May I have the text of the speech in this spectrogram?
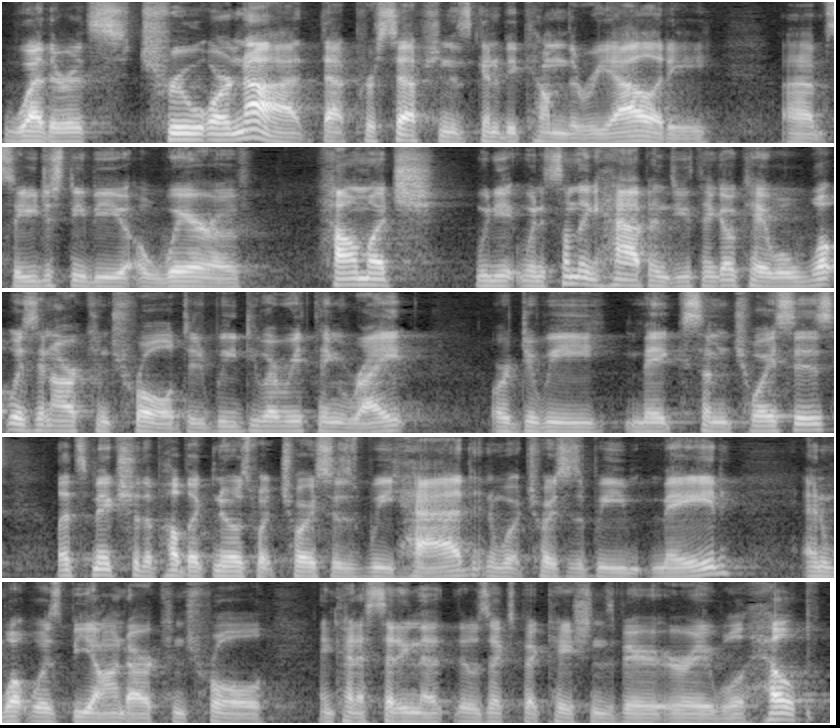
Whether it's true or not, that perception is going to become the reality. Um, so you just need to be aware of how much, when, you, when something happens, you think, okay, well, what was in our control? Did we do everything right? Or do we make some choices? Let's make sure the public knows what choices we had and what choices we made and what was beyond our control. And kind of setting that, those expectations very early will help,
